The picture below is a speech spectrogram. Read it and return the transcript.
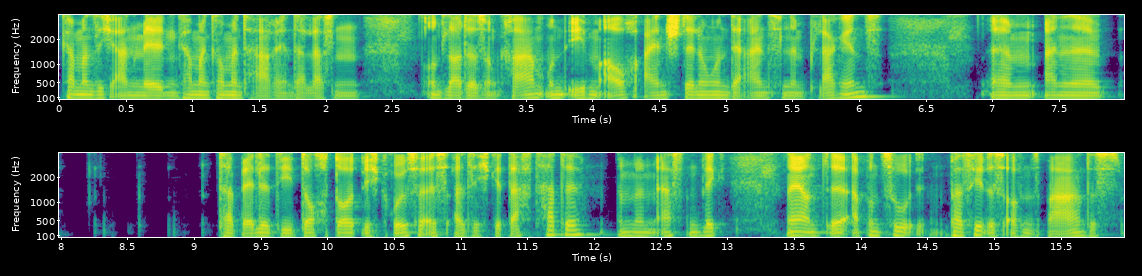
kann man sich anmelden, kann man Kommentare hinterlassen und lauter so ein Kram und eben auch Einstellungen der einzelnen Plugins. Ähm, eine Tabelle, die doch deutlich größer ist, als ich gedacht hatte im, ersten Blick. Naja, und äh, ab und zu passiert es offenbar, das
